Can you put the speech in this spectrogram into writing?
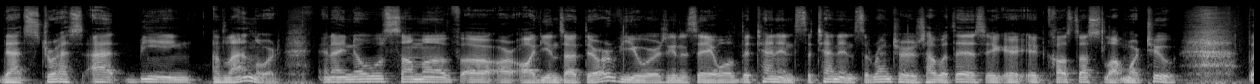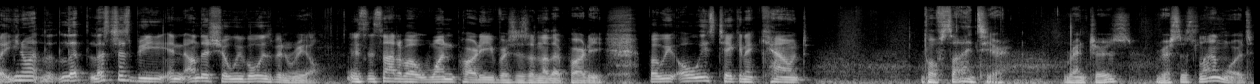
that stress at being a landlord. And I know some of uh, our audience out there, our viewers, are going to say, well, the tenants, the tenants, the renters, how about this? It, it, it costs us a lot more too. But you know what? Let, let's just be, and on this show, we've always been real. It's, it's not about one party versus another party, but we always take into account both sides here renters versus landlords.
